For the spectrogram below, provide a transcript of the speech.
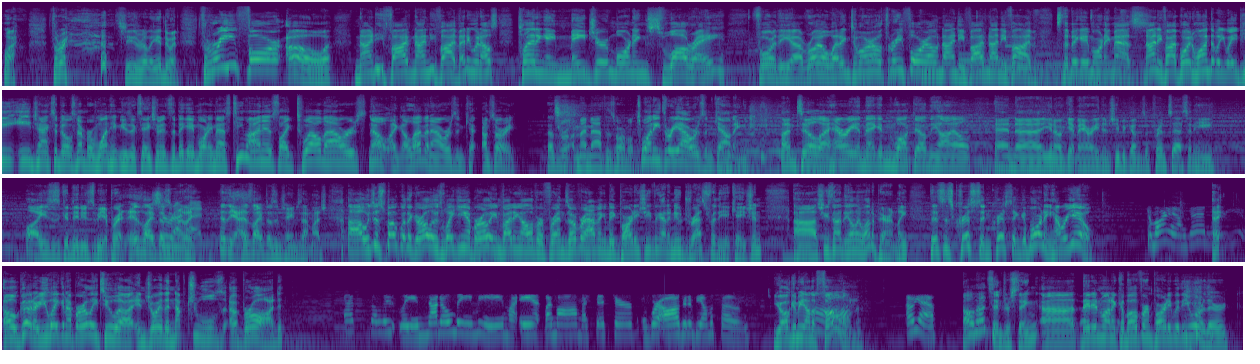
Wow. Three. She's really into it. 340 9595. Anyone else planning a major morning soiree for the uh, royal wedding tomorrow? oh, 340 9595. It's the Big Ape Morning Mess. 95.1 WAPE, Jacksonville's number one hit music station. It's the Big A Morning Mess. T minus like 12 hours. No, like 11 hours. And ca- I'm sorry. That's my math is horrible. 23 hours and counting until uh, Harry and Meghan walk down the aisle and uh, you know get married, and she becomes a princess, and he, well, he just continues to be a prince. His life doesn't really, redhead. his- yeah, his life doesn't change that much. Uh, we just spoke with a girl who's waking up early, inviting all of her friends over, having a big party. She even got a new dress for the occasion. Uh, she's not the only one, apparently. This is Kristen. Kristen, good morning. How are you? Good morning. I'm good. How are Hey, oh, good. Are you waking up early to uh, enjoy the nuptials abroad? Absolutely. Not only me, my aunt, my mom, my sister, we're all going to be on the phone. You're all gonna be on the phone. Oh yeah. Oh, that's interesting. Uh, they didn't want to come over and party with you, or they're.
